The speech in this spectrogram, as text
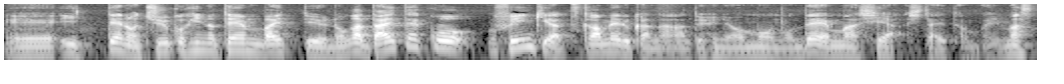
えー、行っての中古品の転売っていうのが大体こう雰囲気がつかめるかなというふうに思うので、まあ、シェアしたいと思います。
